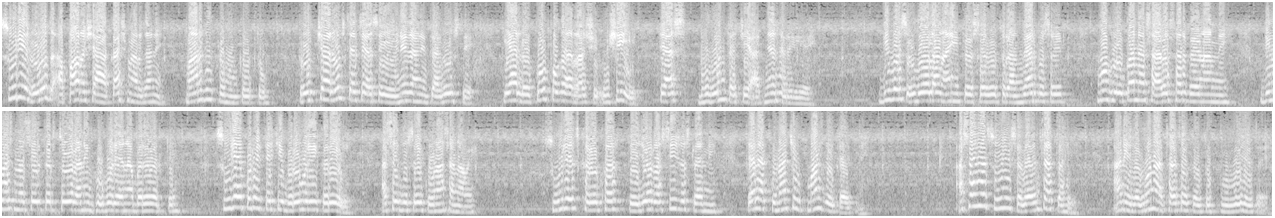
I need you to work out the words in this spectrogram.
सूर्य रोज अपार अशा आकाश मार्गाने मार्गक्रमण करतो. रोजच्या रोज त्याचे असे येणे जाणे चालू असते. या लोकोपकाराविषयी त्यास भगवंताची आज्ञा झालेली आहे. दिवस उगवला नाही तर सर्वत्र अंधार पसरेल मग लोकांना सारासार करणार नाही. दिवस नसेल तर चोर आणि घोबर यांना बरे वाटते. सूर्यापुढे त्याची बरोबरी करेल असे दुसरे कोणास आणावे सूर्यच खरोखर तेजोराशीच असल्याने त्याला कुणाची उपमास देता येत नाही. असा हा सूर्य सगळ्यांचाच आहे आणि रघुनाथाचा तर तो पूर्वजच आहे.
